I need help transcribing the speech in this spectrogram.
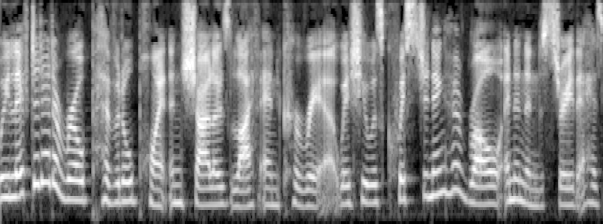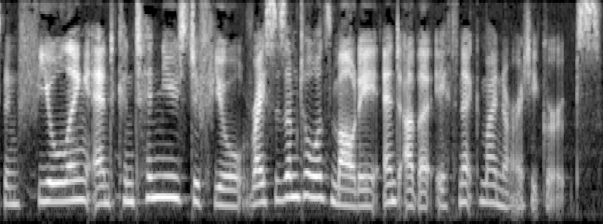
We left it at a real pivotal point in Shilo's life and career, where she was questioning her role in an industry that has been fueling and continues to fuel racism towards Māori and other ethnic minority groups.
